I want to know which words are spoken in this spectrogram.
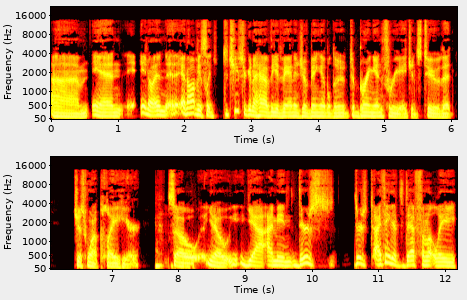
Um, and you know, and and obviously the Chiefs are going to have the advantage of being able to to bring in free agents too that just want to play here. So you know, yeah, I mean, there's there's I think it's definitely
